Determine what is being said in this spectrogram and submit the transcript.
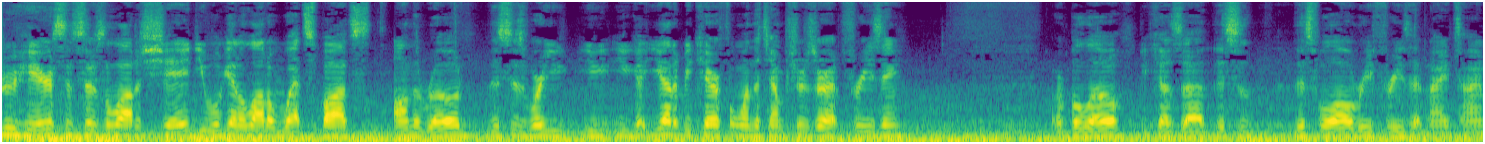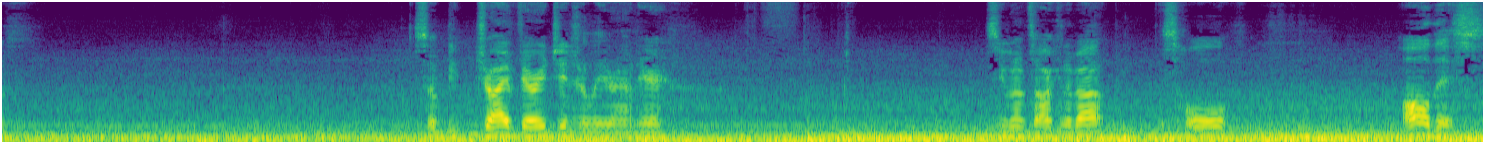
through here, since there's a lot of shade, you will get a lot of wet spots on the road. This is where you you, you, you got to be careful when the temperatures are at freezing or below, because uh, this is this will all refreeze at nighttime. So be, drive very gingerly around here. See what I'm talking about? This whole, all this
